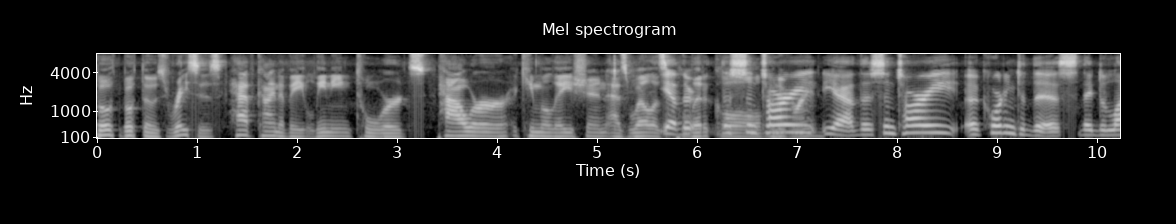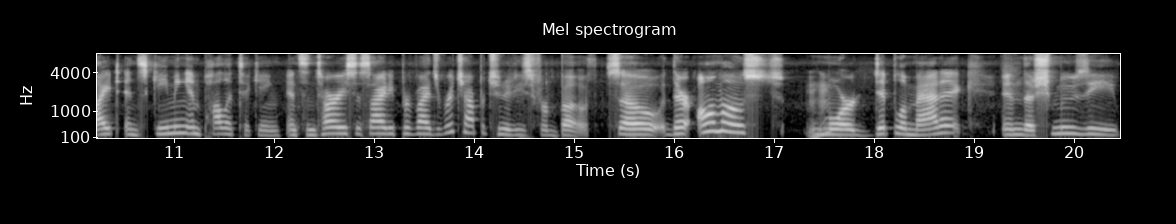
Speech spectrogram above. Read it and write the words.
both both those races have kind of a leaning towards power accumulation as well as yeah, the, political. the Centauri. Yeah, the Centauri. According to this, they delight in scheming and politicking, and Centauri society provides rich opportunities for both. So they're almost Mm-hmm. more diplomatic in the schmoozy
